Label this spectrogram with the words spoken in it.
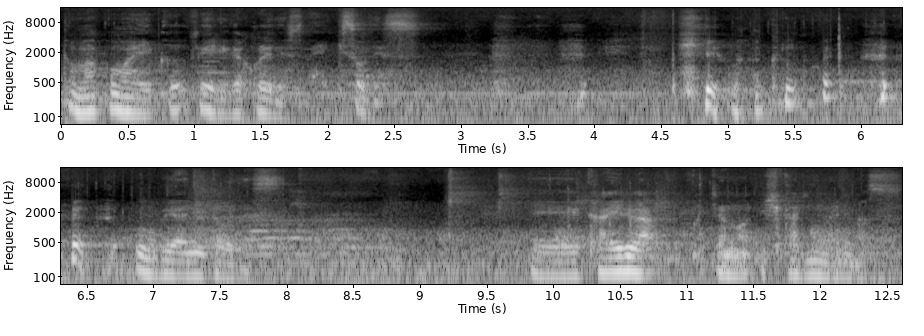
苫小牧行くフェリーがこれですね。基礎です。大部屋2棟です、えー、帰りはこちらの石狩になります、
